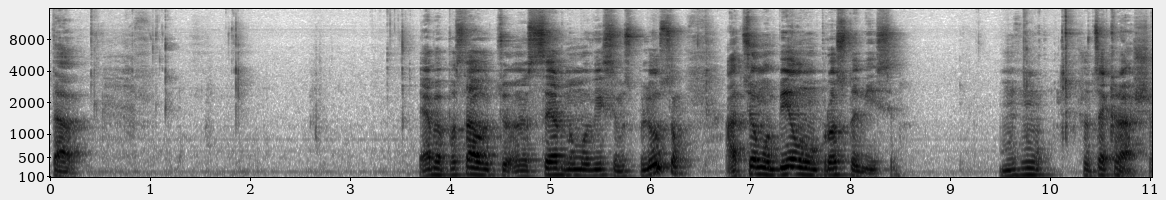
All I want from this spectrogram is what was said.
Так. Я би поставив е, сирному 8 з плюсом, а цьому білому просто 8. Угу. Що це краще.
